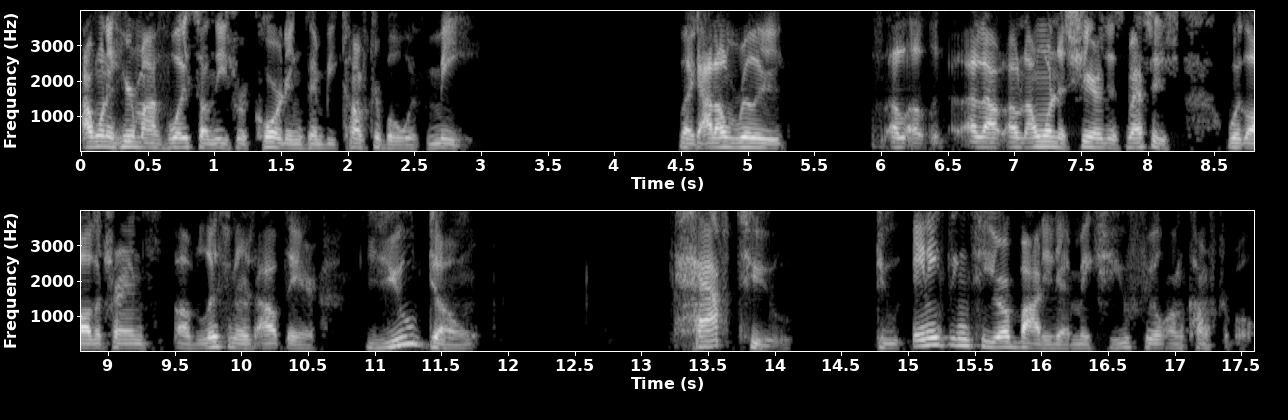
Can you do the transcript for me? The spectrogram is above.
I want to hear my voice on these recordings and be comfortable with me. Like I don't really I, I, I want to share this message with all the trans uh, listeners out there. You don't have to do anything to your body that makes you feel uncomfortable.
